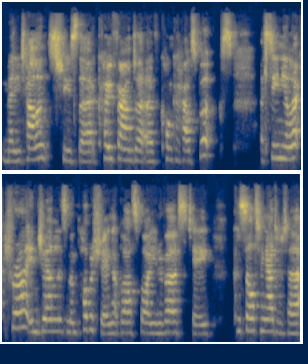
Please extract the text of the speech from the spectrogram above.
many talents. She's the co founder of Conquer House Books, a senior lecturer in journalism and publishing at Bath Spa University, consulting editor,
